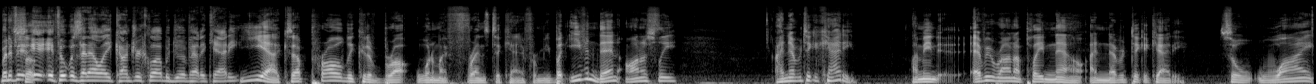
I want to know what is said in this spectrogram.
But if So- it, if it was at LA Country Club, would you have had a caddy? Yeah, because I probably could have brought one of my friends to caddy for me. But even then, honestly, I never take a caddy. I mean, every round I played now, I never take a caddy. So why,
